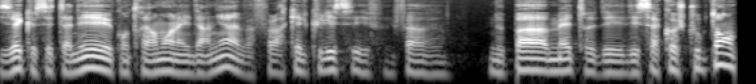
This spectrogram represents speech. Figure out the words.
disait que cette année, contrairement à l'année dernière, il va falloir calculer ses, enfin, ne pas mettre des, des sacoches tout le temps.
